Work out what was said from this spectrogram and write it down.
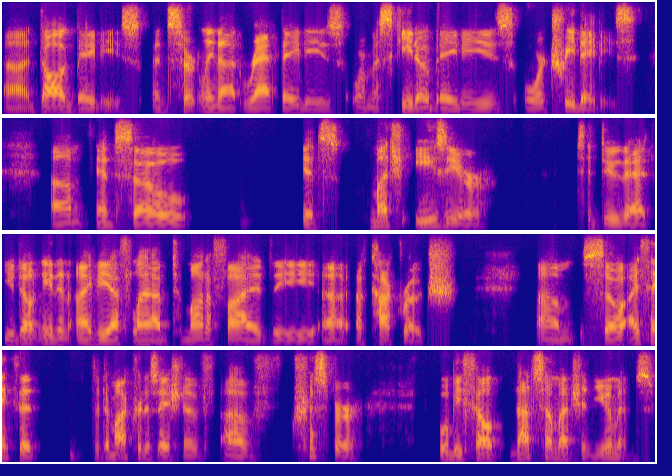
uh, dog babies, and certainly not rat babies or mosquito babies or tree babies. Um, and so it's much easier to do that. You don't need an IVF lab to modify the uh, a cockroach. Um, so I think that the democratization of of CRISPR will be felt not so much in humans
